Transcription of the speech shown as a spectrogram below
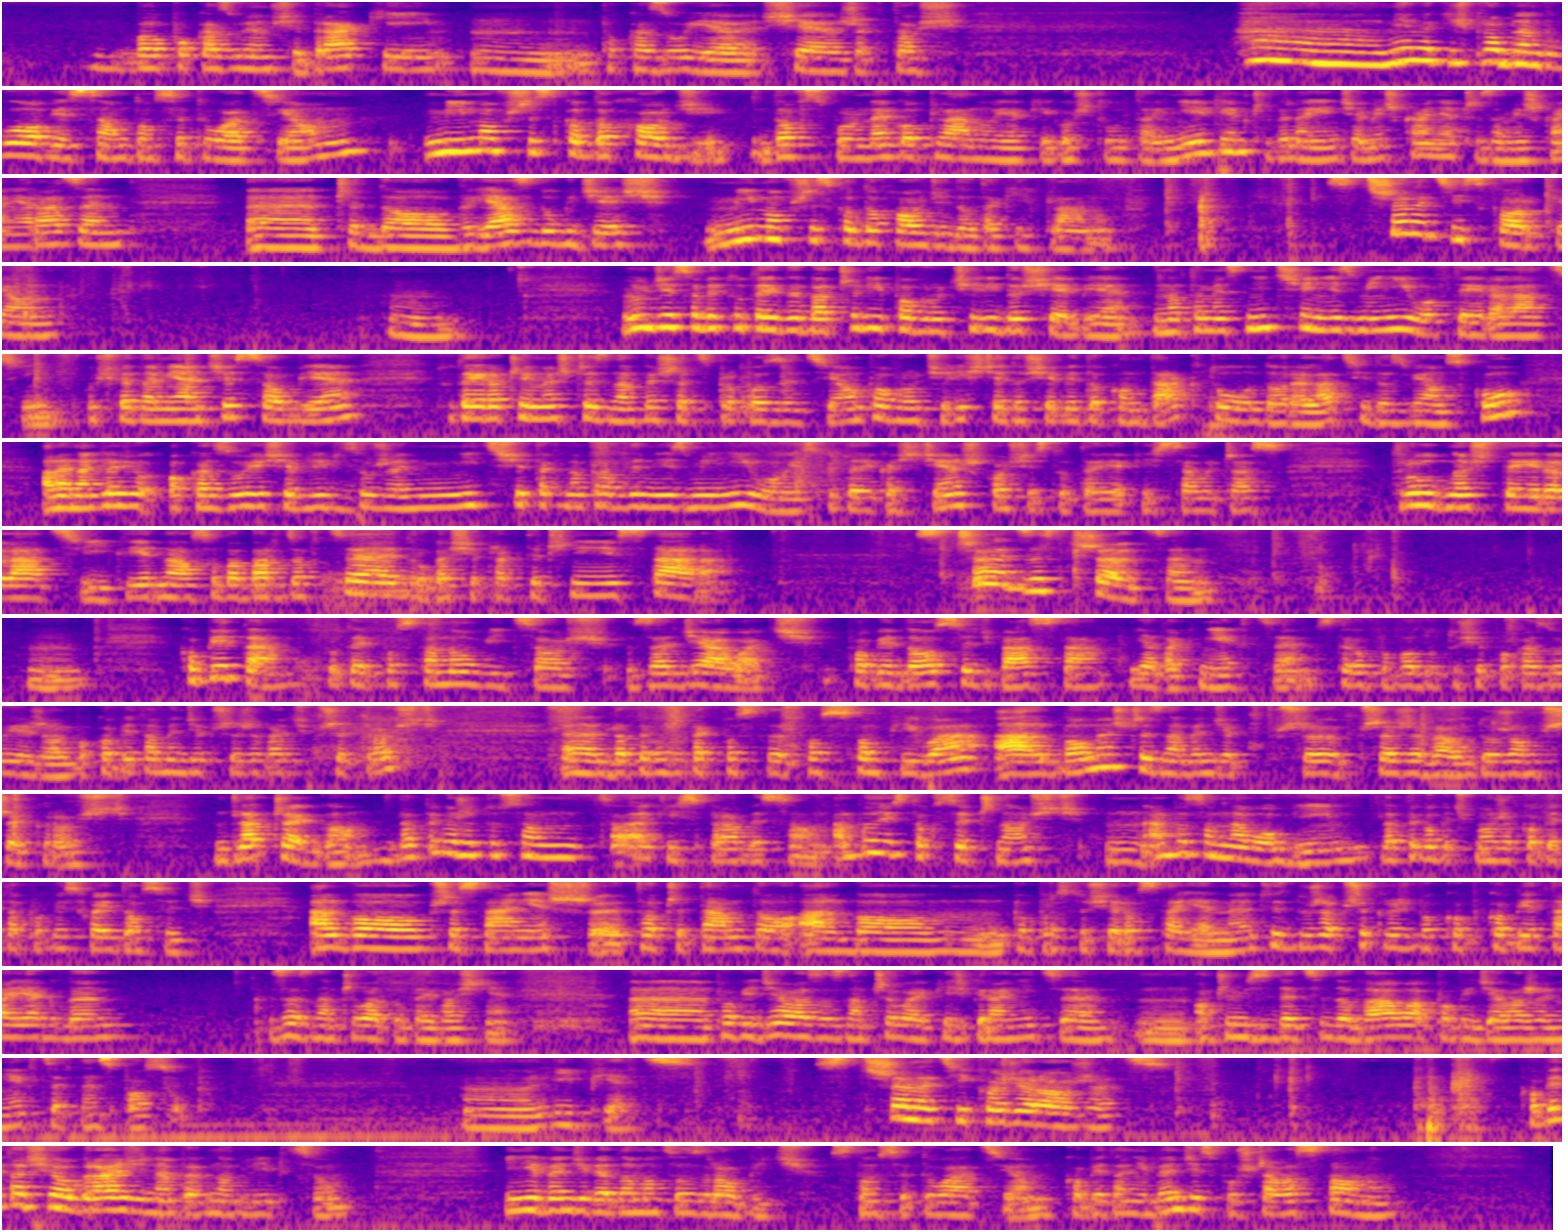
bo pokazują się braki, mm, pokazuje się, że ktoś miał jakiś problem w głowie z całą tą sytuacją. Mimo wszystko dochodzi do wspólnego planu jakiegoś tutaj, nie wiem, czy wynajęcia mieszkania, czy zamieszkania razem, e, czy do wyjazdu gdzieś. Mimo wszystko dochodzi do takich planów. Strzelec i skorpion. Hmm. Ludzie sobie tutaj wybaczyli i powrócili do siebie, natomiast nic się nie zmieniło w tej relacji. Uświadamiacie sobie, tutaj raczej mężczyzna wyszedł z propozycją, powróciliście do siebie do kontaktu, do relacji, do związku, ale nagle okazuje się w lipcu, że nic się tak naprawdę nie zmieniło. Jest tutaj jakaś ciężkość, jest tutaj jakiś cały czas trudność w tej relacji. Jedna osoba bardzo chce, druga się praktycznie nie stara. Strzelec ze strzelcem. Hmm. Kobieta tutaj postanowi coś zadziałać, powie dosyć, basta, ja tak nie chcę. Z tego powodu tu się pokazuje, że albo kobieta będzie przeżywać przykrość, e, dlatego że tak post- postąpiła, albo mężczyzna będzie przeżywał dużą przykrość. Dlaczego? Dlatego, że tu są, co jakieś sprawy są. Albo jest toksyczność, mm, albo są nałogi, dlatego być może kobieta powie, słuchaj, dosyć. Albo przestaniesz y, to czy tamto, albo mm, po prostu się rozstajemy. To jest duża przykrość, bo ko- kobieta jakby zaznaczyła tutaj właśnie, e, powiedziała, zaznaczyła jakieś granice, mm, o czymś zdecydowała, powiedziała, że nie chce w ten sposób. E, lipiec. Strzelec i koziorożec. Kobieta się obrazi na pewno w lipcu i nie będzie wiadomo, co zrobić z tą sytuacją. Kobieta nie będzie spuszczała stonu.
